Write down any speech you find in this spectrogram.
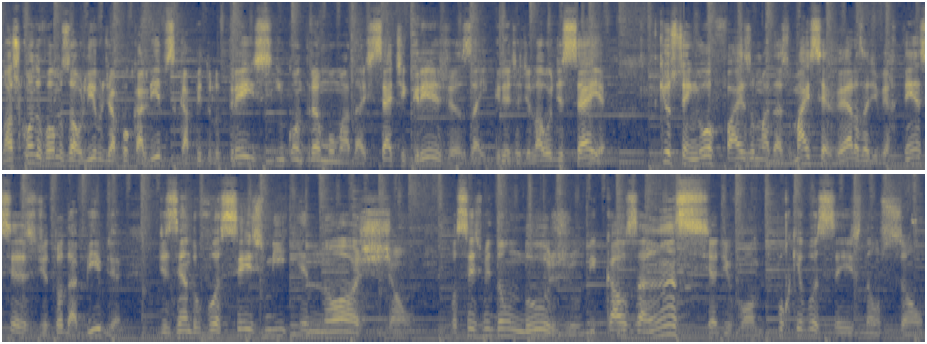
Nós, quando vamos ao livro de Apocalipse, capítulo 3, encontramos uma das sete igrejas, a igreja de Laodiceia, que o Senhor faz uma das mais severas advertências de toda a Bíblia, dizendo: Vocês me enojam vocês me dão nojo, me causa ânsia de vômito, porque vocês não são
